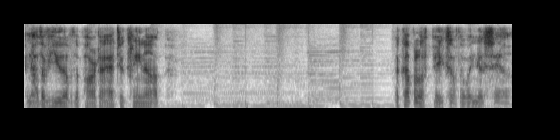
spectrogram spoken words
Another view of the part I had to clean up. A couple of pics of the windowsill.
